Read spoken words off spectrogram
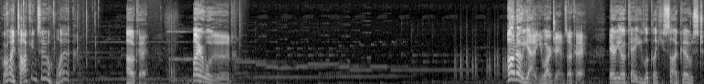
Who am I talking to? What? Oh, okay. Firewood. Oh, no, yeah, you are James. Okay. Are you okay? You look like you saw a ghost.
